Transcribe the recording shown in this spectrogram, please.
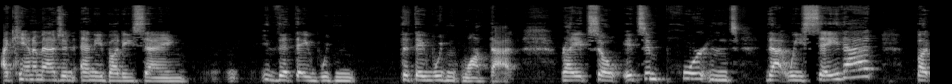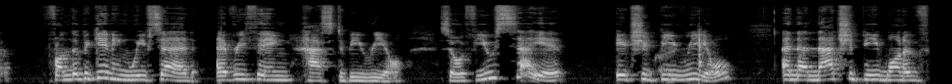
I can't imagine anybody saying that they wouldn't that they wouldn't want that, right? So it's important that we say that, but from the beginning we've said everything has to be real. So if you say it, it should be real and then that should be one of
